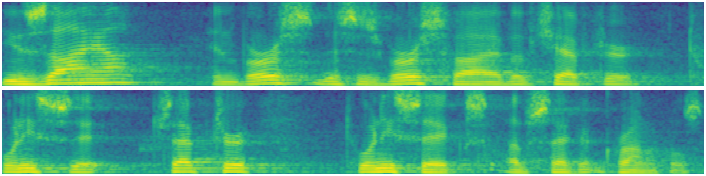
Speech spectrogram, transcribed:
Uzziah, in verse, this is verse 5 of chapter 26, chapter 26 of 2 Chronicles.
